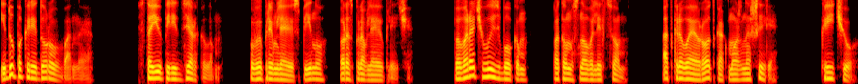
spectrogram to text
Иду по коридору в ванную. Встаю перед зеркалом, выпрямляю спину, расправляю плечи. Поворачиваюсь боком, потом снова лицом. Открываю рот как можно шире. Кричу.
